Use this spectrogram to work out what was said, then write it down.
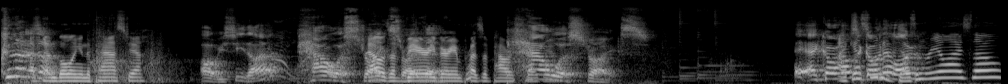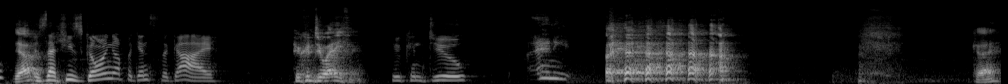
I've done bowling in the past, yeah. Oh, you see that? Power strikes. That was a right very, there. very impressive power strike. Power strikes. Hey, Echo, I how's guess it going? what he Hello. doesn't realize though, Yeah? is that he's going up against the guy Who can do anything? who can do any. Okay.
